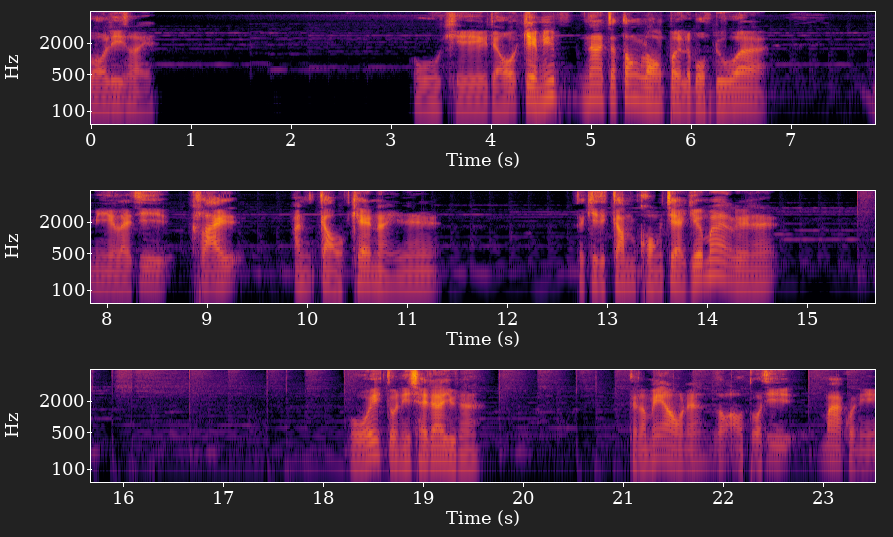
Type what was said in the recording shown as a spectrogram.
บอลลี่เท่าไหร่ โอเค เดี๋ยวเกมนี้น่าจะต้องลองเปิดระบบดูว่า มีอะไรที่คล้ายอันเก่าแค่ไหนนะฮะแต่กิจกรรมของแจกเยอะมากเลยนะ โอ้ย ตัวนี้ใช้ได้อยู่นะ แต่เราไม่เอานะเราต้องเอาตัวที่มากกว่านี้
